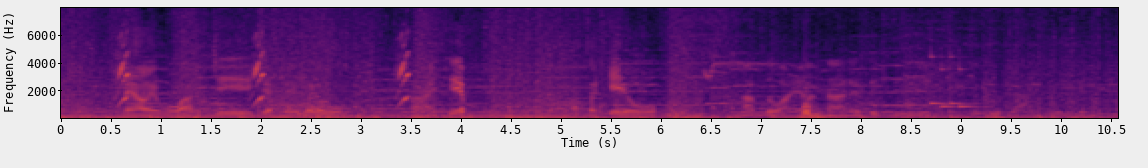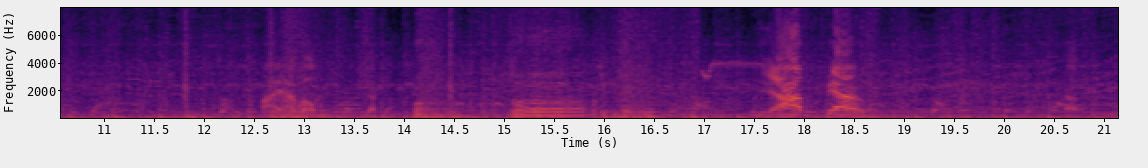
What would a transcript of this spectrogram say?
ๆแนว MMORPG เก็บเลเวลหาไอเทมอัพสเกล ภาพสวยบึ้ม ตาได้ติดดี ไปครับผมจัดอะเออเออมันเป็นที่ไหนกูยับเปี้ยงการคิว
